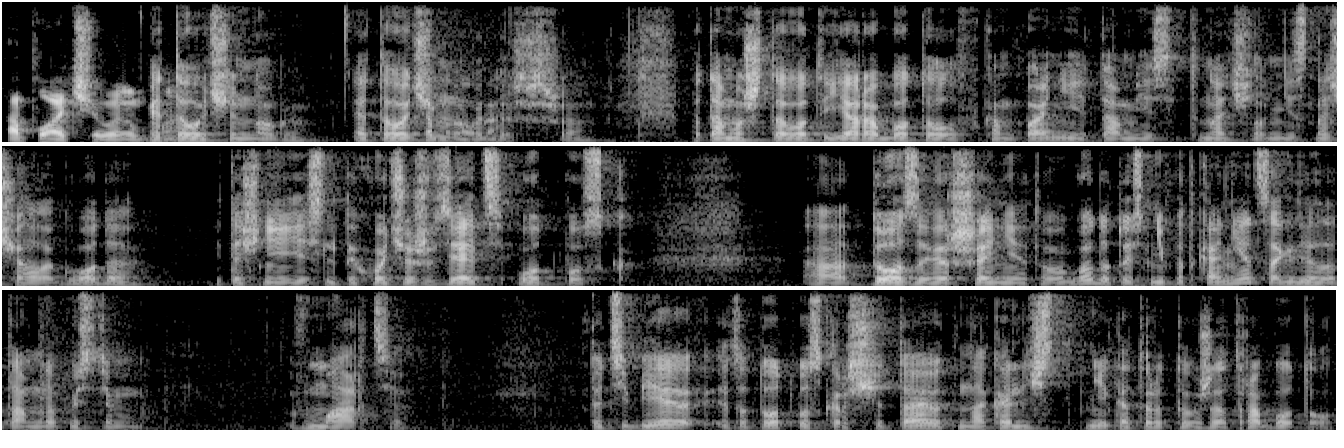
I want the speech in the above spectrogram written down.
оплачиваемо. Это очень много. Это очень Это много. много для США. Потому что вот я работал в компании, там, если ты начал не с начала года, и точнее, если ты хочешь взять отпуск а, до завершения этого года, то есть не под конец, а где-то там, допустим, в марте, то тебе этот отпуск рассчитают на количество дней, которые ты уже отработал.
